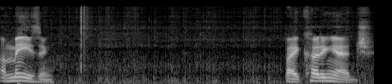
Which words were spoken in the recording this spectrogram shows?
Amazing. By Cutting Edge.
